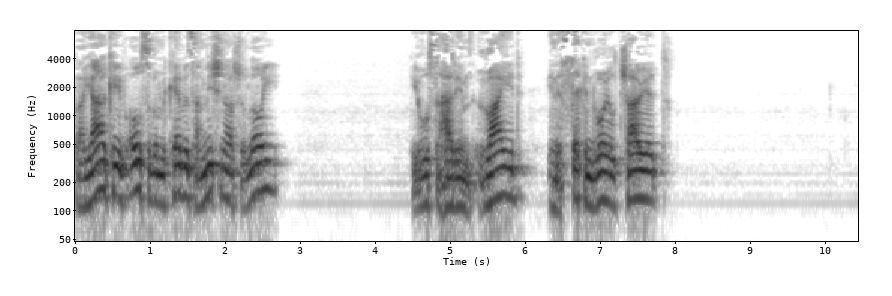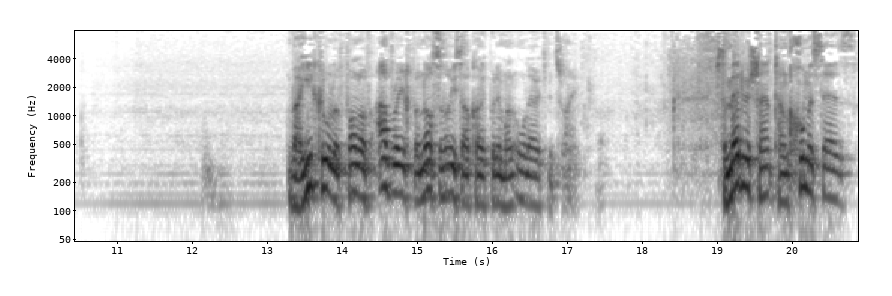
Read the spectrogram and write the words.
Vayarkev also b'mekeves hamishna shaloi. He also had him ride in a second royal chariot. Vayikru lefon of Avreich v'nosan oisal kol put him on all Eretz Mitzrayim. So Medrash Tanchuma says,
